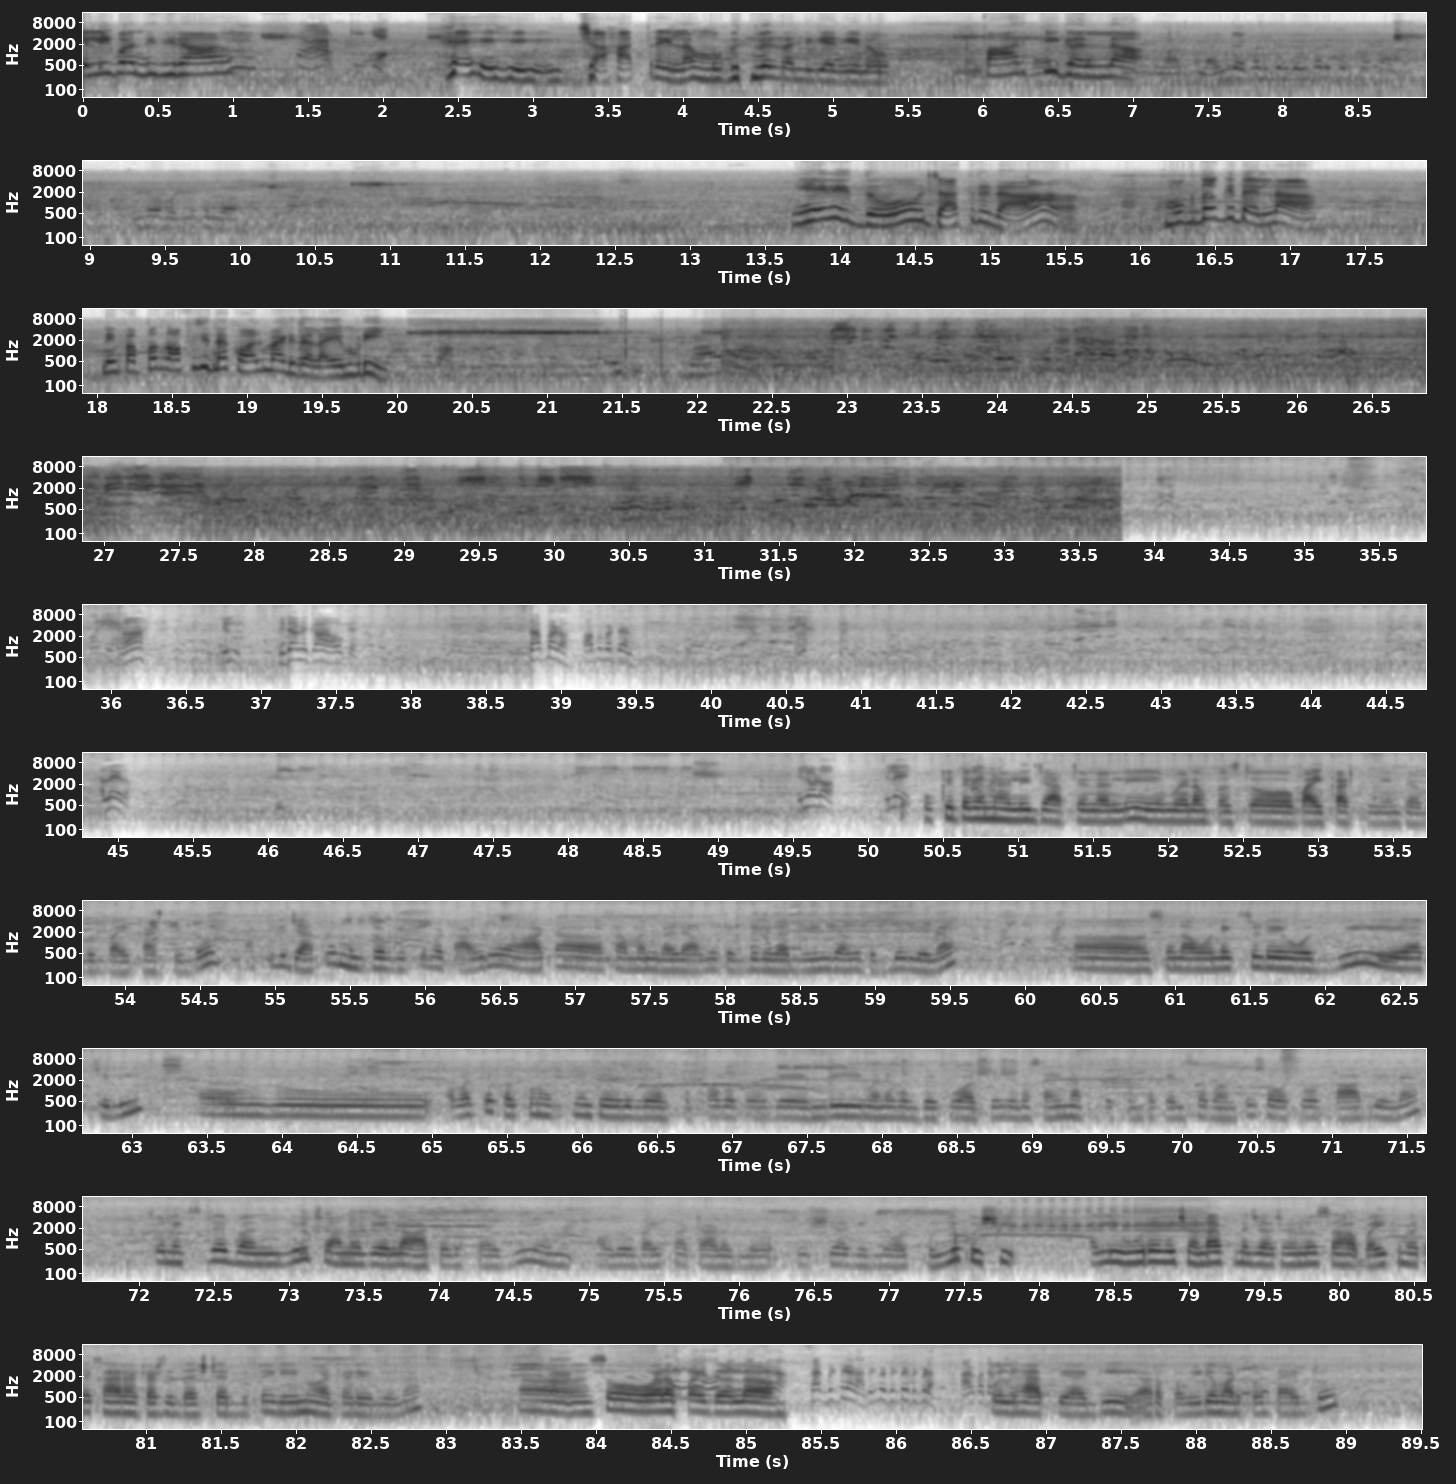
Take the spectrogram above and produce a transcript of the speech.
ಎಲ್ಲಿಗೆ ಬಂದಿದ್ದೀರಾ? ಹೇ ಜಾತ್ರೆ ಎಲ್ಲ ಮುಗಿದ್ಮೇಲೆ ಬಂದಿದ್ಯಾ ನೀನು? ಪಾರ್ಕಿಗಲ್ಲ. ಏನಿದ್ದು ಜಾತ್ರೆನಾ? ಮುಗ್ದೋಗಿದೆ ಎಲ್ಲ? ನಿಮ್ಮ ಪಪ್ಪಂಗೆ ಆಫೀಸಿಂದ ಕಾಲ್ ಮಾಡಿದಲ್ಲ ಎಂ ಡಿ ಉಕ್ಕಿತಗನಹಳ್ಳಿ ಜಾತ್ರೆನಲ್ಲಿ ಮೇಡಮ್ ಫಸ್ಟು ಬೈಕ್ ಆಡ್ತೀನಿ ಅಂತ ಹೇಳ್ಬಿಟ್ಟು ಬೈಕ್ ಆಡ್ತಿದ್ರು ಆ್ಯಕ್ಚುಲಿ ಜಾತ್ರೆ ಮುಗಿದೋಗಿತ್ತು ಬಟ್ ಆದರೂ ಆಟ ಸಾಮಾನುಗಳು ಯಾವುದೂ ತೆಗ್ದಿರಲಿಲ್ಲ ಗೇಮ್ಸ್ ಯಾವುದೂ ತೆಗ್ದಿರಲಿಲ್ಲ. ಸೊ ನಾವು ನೆಕ್ಸ್ಟ್ ಡೇ ಹೋದ್ವಿ. ಆ್ಯಕ್ಚುಲಿ ಅವರು ಅವತ್ತೇ ಕರ್ಕೊಂಡು ಹೋಗ್ತೀನಿ ಅಂತ ಹೇಳಿದ್ರು ಅವ್ರ ಪಪ್ಪ ಬಟ್ ಅವ್ರಿಗೆ ಎಂಡಿ ಮನೆಗೆ ಹೋಗಬೇಕು ಅರ್ಜೆಂಟ್ ಏನೋ ಸೈನ್ ಹಾಕಬೇಕು ಅಂತ ಕೆಲಸ ಬಂತು ಸೊ ಅವತ್ತು ಹೋಗೋಕ್ಕಾಗಲಿಲ್ಲ ಸೊ ನೆಕ್ಸ್ಟ್ ಡೇ ಬಂದ್ವಿ, ಚಾನೋಗೆ ಎಲ್ಲ ಆಟ ಆಡಿಸ್ತಾ ಇದ್ವಿ. ಅವಳು ಬೈಕ್ ಆಟ ಆಡಿದ್ಲು, ಖುಷಿಯಾಗಿದ್ಲು ಅವ್ಳು ಫುಲ್ಲು ಖುಷಿ. ಅಲ್ಲಿ ಊರಲ್ಲಿ ಚಂದ್ರಾಪಟ್ಟಣ ಜಾತ್ರೆಯಲ್ಲೂ ಸಹ ಬೈಕ್ ಮತ್ತು ಕಾರ್ ಆಟ ಆಡಿಸಿದ್ದೆ ಅಷ್ಟೇ ಅದ್ಬಿಟ್ಟು ಇನ್ನೇನು ಆಟ ಆಡಿರಲಿಲ್ಲ ಸೊ ಅವರಪ್ಪ ಇದ್ರೆಲ್ಲ ಫುಲ್ ಹ್ಯಾಪಿಯಾಗಿ ಅವರಪ್ಪ ವೀಡಿಯೋ ಮಾಡ್ಕೊಳ್ತಾ ಇದ್ರು.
